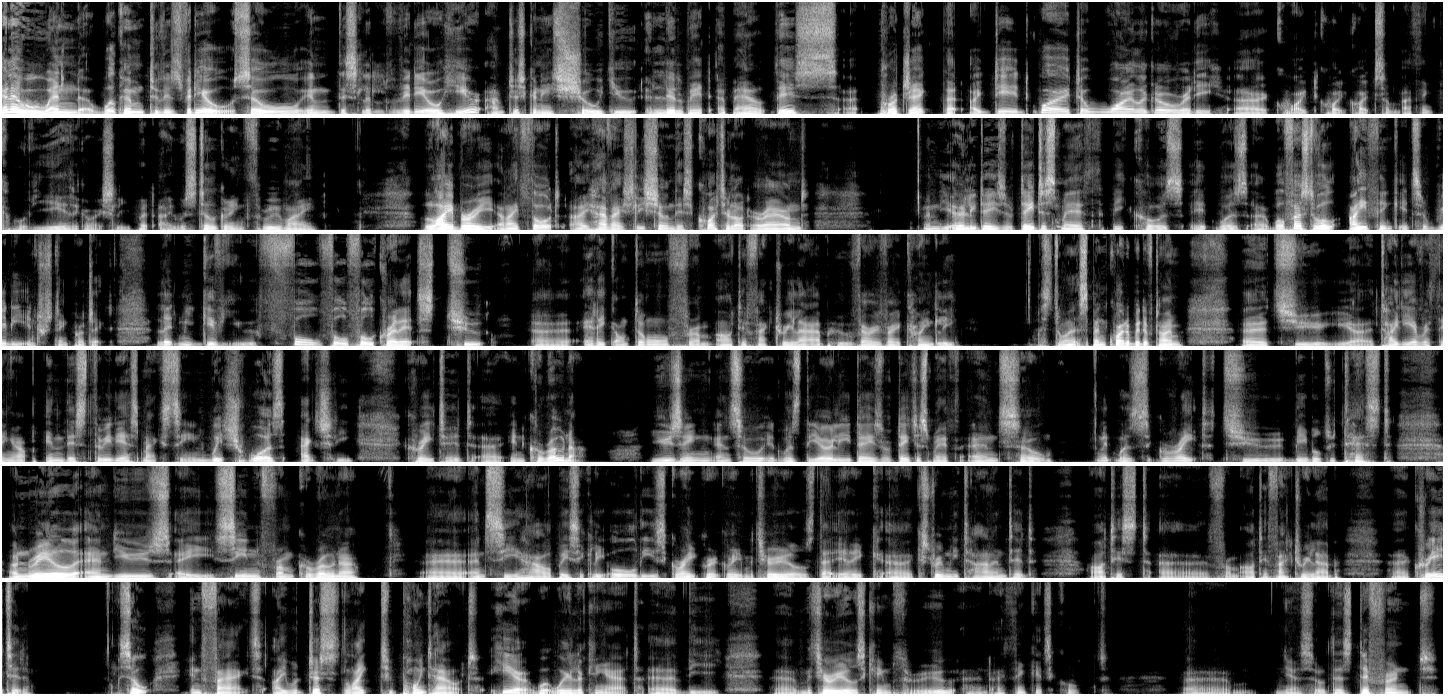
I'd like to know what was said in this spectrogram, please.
Hello and uh, welcome to this video. So in this little video here, I'm just going to show you a little bit about this uh, project that I did quite a while ago already. Uh, quite, quite, quite some, I think a couple of years ago actually, but I was still going through my library and I thought I have actually shown this quite a lot around in the early days of Datasmith because it was, uh, well, first of all, I think it's a really interesting project. Let me give you full, full, full credits to uh, Eric Anton from Artrefactory Lab, who very, very kindly spent quite a bit of time uh, to uh, tidy everything up in this 3ds Max scene, which was actually created uh, in Corona using, and so it was the early days of Datasmith, and so it was great to be able to test Unreal and use a scene from Corona uh, and see how basically all these great, great, great materials that Eric, uh, extremely talented artist uh, from Artrefactory Lab, uh, created. So, in fact, I would just like to point out here what we're looking at. Uh, the uh, materials came through, and I think it's called, um, yeah, so there's different,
